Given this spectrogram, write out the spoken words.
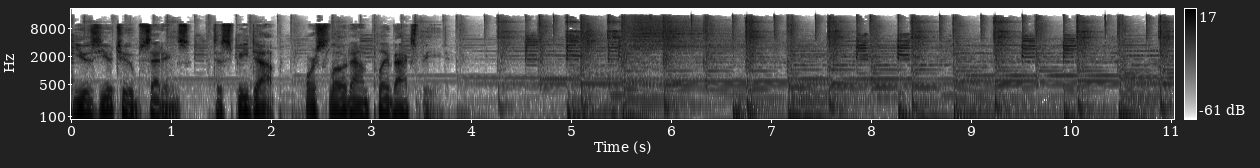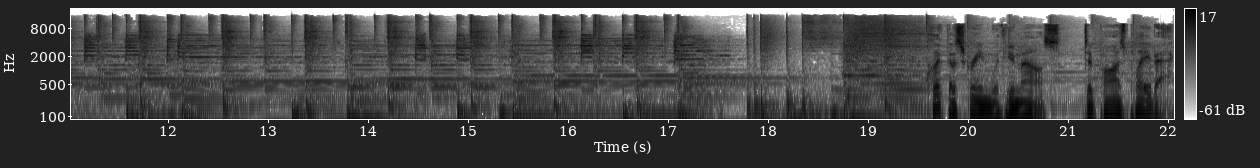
Use YouTube settings to speed up or slow down playback speed. Click the screen with your mouse to pause playback.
